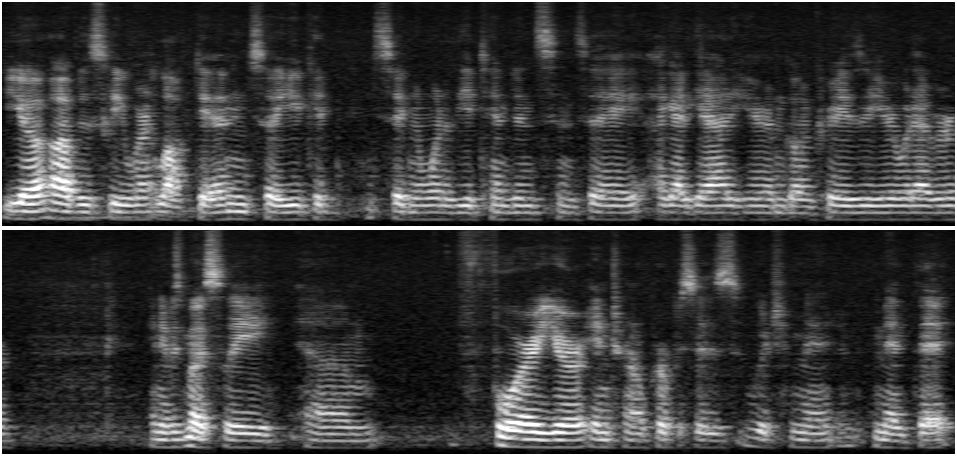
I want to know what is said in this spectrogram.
you obviously weren't locked in, so you could signal one of the attendants and say, I gotta get out of here, I'm going crazy, or whatever. And it was mostly um, for your internal purposes, which meant, meant that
